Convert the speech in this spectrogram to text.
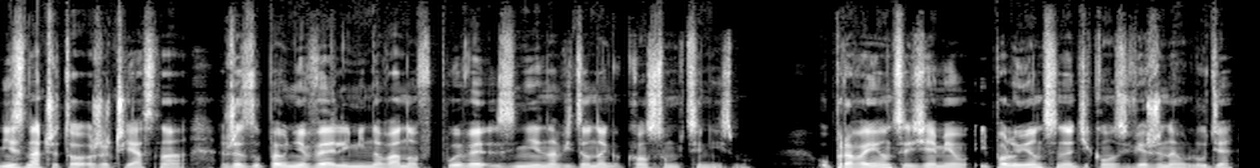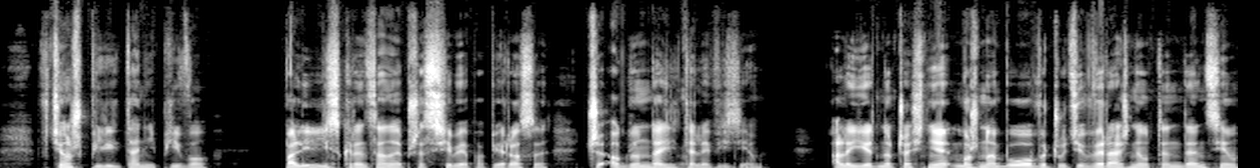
Nie znaczy to, rzecz jasna, że zupełnie wyeliminowano wpływy znienawidzonego konsumpcjonizmu. Uprawiający ziemię i polujący na dziką zwierzynę ludzie wciąż pili tanie piwo, palili skręcane przez siebie papierosy czy oglądali telewizję ale jednocześnie można było wyczuć wyraźną tendencję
